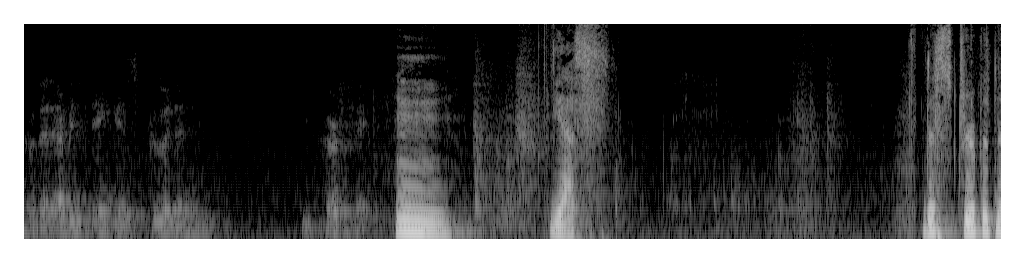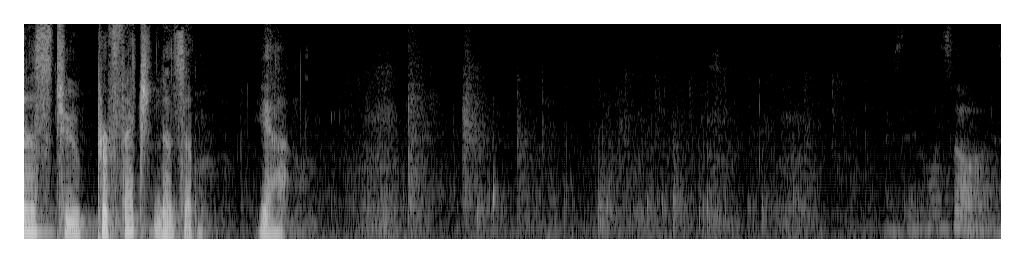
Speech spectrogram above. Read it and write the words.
so that everything is good and perfect. Mm. Yes. This drivenness to perfectionism. Yeah. I say also a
